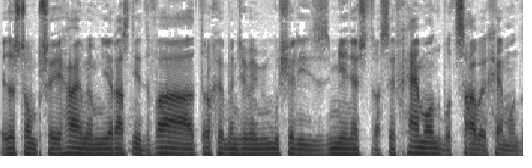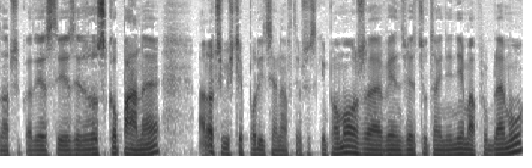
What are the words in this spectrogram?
Zresztą przejechałem ją nie raz, nie dwa. Trochę będziemy musieli zmieniać trasę w Hammond, bo całe Hammond na przykład jest, jest rozkopane ale oczywiście policja nam w tym wszystkim pomoże, więc, więc tutaj nie, nie ma problemu.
